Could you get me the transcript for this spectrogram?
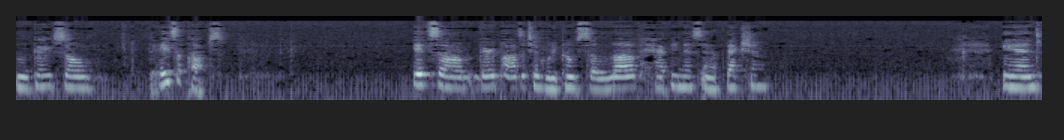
Okay, so the Ace of Cups. It's um, very positive when it comes to love, happiness, and affection. And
